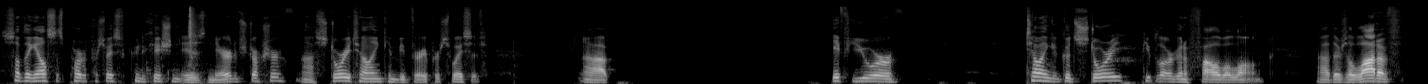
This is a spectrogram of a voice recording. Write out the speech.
Something else that's part of persuasive communication is narrative structure. Uh, storytelling can be very persuasive. Uh, if you're telling a good story, people are going to follow along. Uh, there's a lot of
